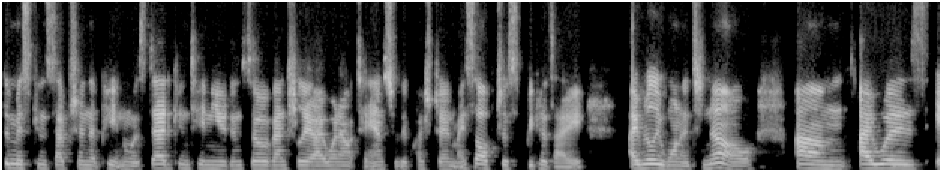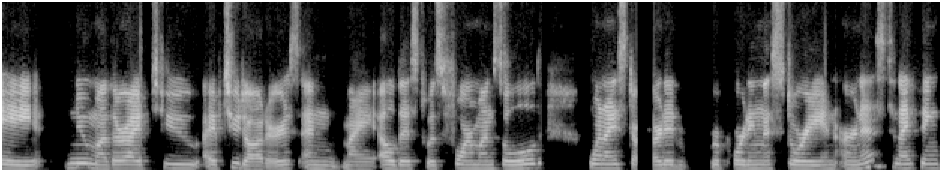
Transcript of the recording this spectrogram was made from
The misconception that Payton was dead continued. And so eventually I went out to answer the question myself just because I I really wanted to know. Um, I was a new mother. I have two I have two daughters, and my eldest was four months old when I started reporting this story in earnest. And I think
